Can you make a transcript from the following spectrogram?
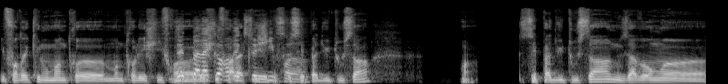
il faudrait qu'ils nous montrent, montrent les chiffres. Vous n'êtes pas d'accord avec ce chiffre C'est pas du tout ça. C'est pas du tout ça. Nous avons euh,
